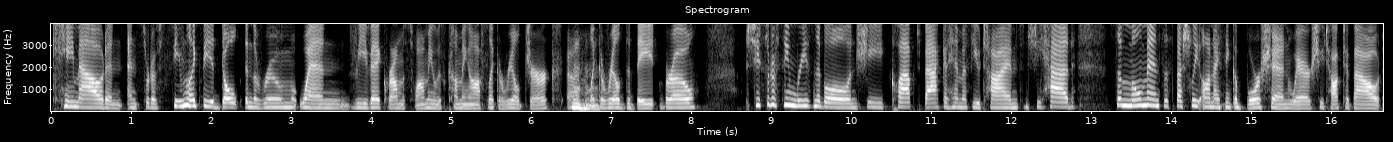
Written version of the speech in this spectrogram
came out and, and sort of seemed like the adult in the room when Vivek Ramaswamy was coming off like a real jerk, um, like a real debate bro. She sort of seemed reasonable and she clapped back at him a few times. And she had some moments, especially on, I think, abortion, where she talked about,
